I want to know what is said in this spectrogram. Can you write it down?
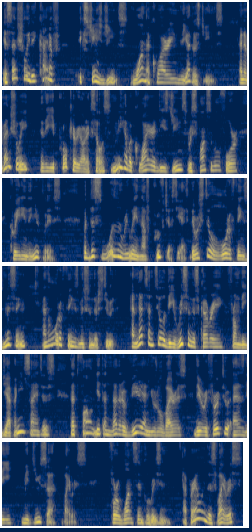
Essentially, they kind of exchange genes, one acquiring the other's genes. And eventually, the prokaryotic cells may have acquired these genes responsible for creating the nucleus. But this wasn't really enough proof just yet. There were still a lot of things missing and a lot of things misunderstood. And that's until the recent discovery from the Japanese scientists that found yet another very unusual virus they refer to as the Medusa virus. For one simple reason. Apparently this virus,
